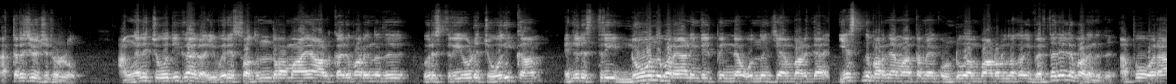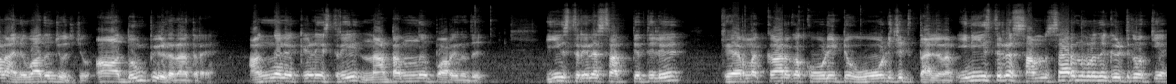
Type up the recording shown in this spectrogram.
അത്ര ചോദിച്ചിട്ടുള്ളൂ. അങ്ങനെ ചോദിക്കാലോ. ഇവർ സ്വതന്ത്രമായ ആൾക്കാർ പറയുന്നത് ഒരു സ്ത്രീയോട് ചോദിക്കാം. എന്നൊരു സ്ത്രീ നോ എന്ന് പറയുകയാണെങ്കിൽ പിന്നെ ഒന്നും ചെയ്യാൻ പാടില്ല. യെസ് എന്ന് പറഞ്ഞാൽ മാത്രമേ കൊണ്ടുപോകാൻ പാടുള്ളൂ എന്നൊക്കെ ഇവർ തന്നെയല്ലേ പറയുന്നത്. അപ്പോൾ ഒരാൾ അനുവാദം ചോദിച്ചു. ആ അതും പീഡനാത്രേ. അങ്ങനെയൊക്കെയാണ് ഈ സ്ത്രീ നടന്ന് പറയുന്നത്. ഈ സ്ത്രീനെ സത്യത്തിൽ കേരളക്കാരൊക്കെ കൂടിയിട്ട് ഓടിച്ചിട്ട് തല്ലണം. ഇനി ഈ സ്ത്രീയുടെ സംസാരം നിങ്ങളൊന്ന് കേട്ടു നോക്കിയേ.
